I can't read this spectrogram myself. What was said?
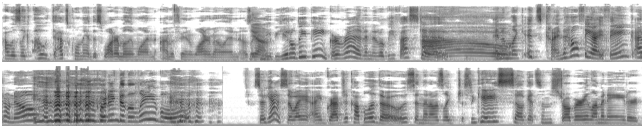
I was like, oh, that's cool. And they had this watermelon one. I'm a fan of watermelon. I was like, Yeah. maybe it'll be pink or red and it'll be festive. Oh. And I'm oh. like, it's kind of healthy, I think. I don't know. According to the label. So yeah, so I, I grabbed a couple of those and then I was like, just in case, I'll get some strawberry lemonade or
